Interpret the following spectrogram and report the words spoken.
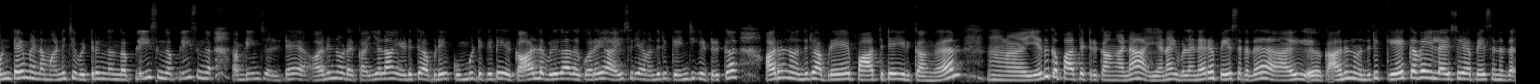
ஒன் டைம் என்னை மன்னிச்சு விட்டுருங்கங்க. ப்ளீஸுங்க ப்ளீஸுங்க அப்படின்னு சொல்லிட்டு அருணோட கையெல்லாம் எடுத்து அப்படியே கும்பிட்டுக்கிட்டு காலில் விழுகாத குறைய ஐஸ்வர்யா வந்துட்டு கெஞ்சிக்கிட்டு இருக்க அருண் வந்துட்டு அப்படியே பார்த்துட்டே இருக்காங்க. எதுக்கு பார்த்துட்டு இருக்காங்கன்னா ஏன்னா இவ்வளோ நேரம் பேசுகிறத அருண் வந்துட்டு கேட்கவே இல்லை ஐஸ்வர்யா பேசுனதை.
